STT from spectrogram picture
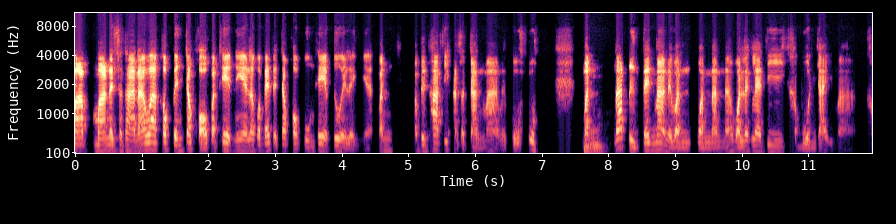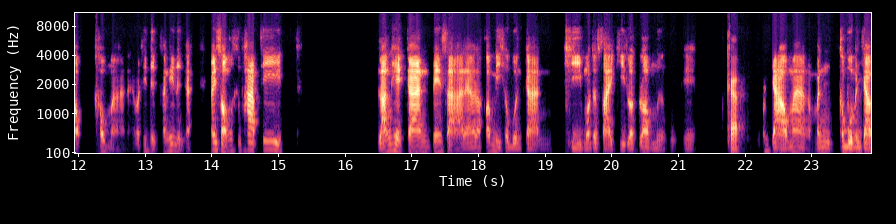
มามาในสถานะว่าเขาเป็นเจ้าของประเทศนี้แล้วก็แม้แต่เจ้าของกรุงเทพด้วยอะไรอย่างเงี้ยมันมันเป็นภาพที่อัศจรรย์มากเลยโอ้โหมันน่าตื่นเต้นมากในวันวันนั้นนะวันแรก ๆ ที่ขบวนใหญ่มาเข้าเข้ามานะวันที่หนึ่งครั้งที่หนึ่งนะ อันที่สองก็คือภาพที่ หลังเหตุการณ์เมษาแล้ว แล้วก็มีขบวนการขี่มอเตอร์ไซค์ขี่รถรอบเมืองกรุงเทพครับ มันยาวมากอะมันขบวนมันยาว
